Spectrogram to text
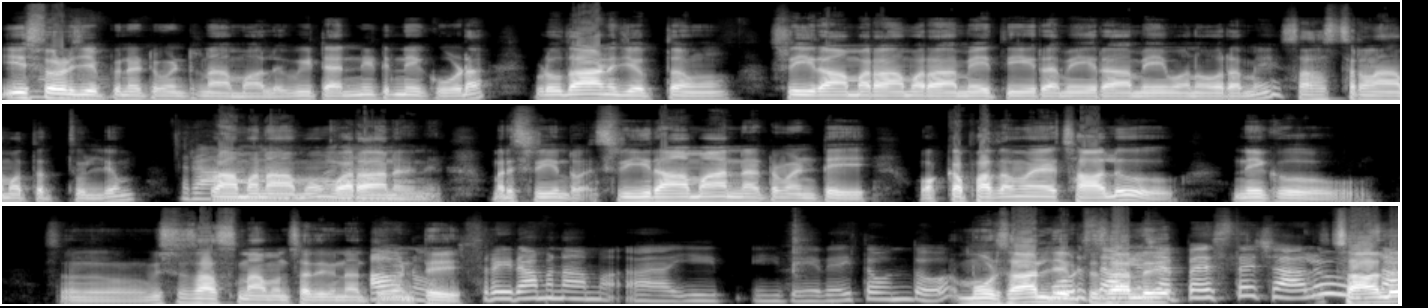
ఈశ్వరుడు. చెప్పినటువంటి నామాలు వీటన్నిటినీ కూడా ఇప్పుడు ఉదాహరణ చెప్తాము శ్రీరామ రామ రామేతి రమే రామే మనోరమే సహస్రనామ తత్తుల్యం రామనామం వరానని మరి శ్రీ శ్రీరామ అన్నటువంటి ఒక్క పదమే చాలు నీకు ఆ, విష్ణు సహస్రనామం అవును. చదివినటువంటి శ్రీరామనామ ఏదైతే ఉందో మూడు సార్లు చెప్తే సార్లు చాలు చెప్పేస్తే చాలు చాలు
